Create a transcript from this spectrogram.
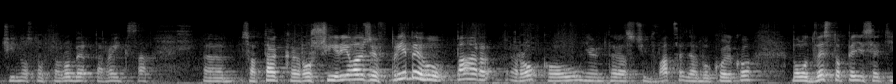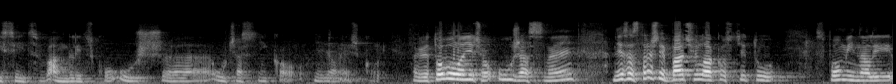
činnosť tohto Roberta Ehm, sa tak rozšírila, že v priebehu pár rokov, neviem teraz či 20 alebo koľko, bolo 250 tisíc v Anglicku už e, účastníkov nedelnej školy. Takže to bolo niečo úžasné. Mne sa strašne páčilo, ako ste tu spomínali e,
